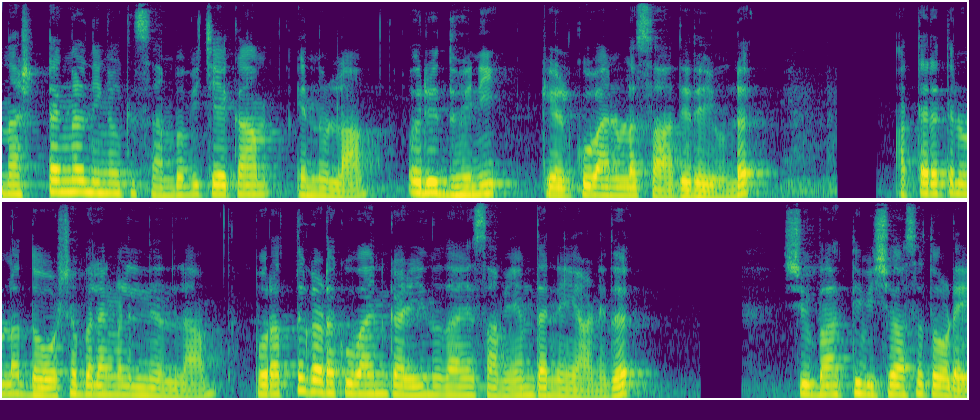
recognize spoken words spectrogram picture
നഷ്ടങ്ങൾ നിങ്ങൾക്ക് സംഭവിച്ചേക്കാം എന്നുള്ള ഒരു ധ്വനി കേൾക്കുവാനുള്ള സാധ്യതയുണ്ട്. അത്തരത്തിലുള്ള ദോഷഫലങ്ങളിൽ നിന്നെല്ലാം പുറത്തു കടക്കുവാൻ കഴിയുന്നതായ സമയം തന്നെയാണിത്. ശുഭാക്തി വിശ്വാസത്തോടെ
